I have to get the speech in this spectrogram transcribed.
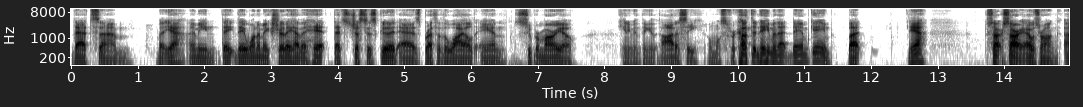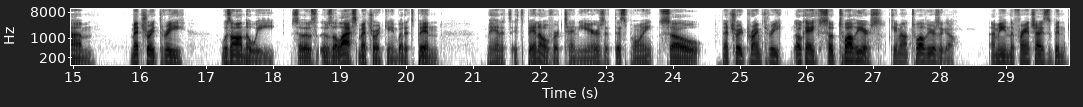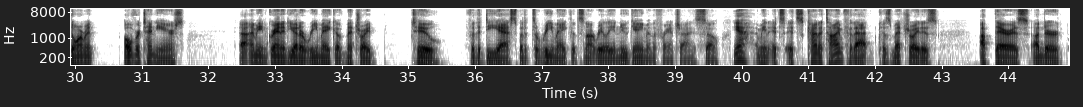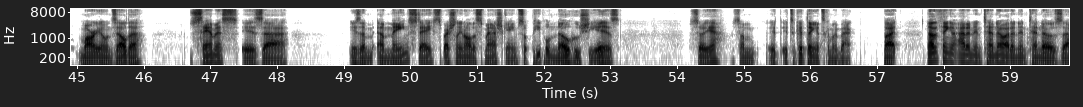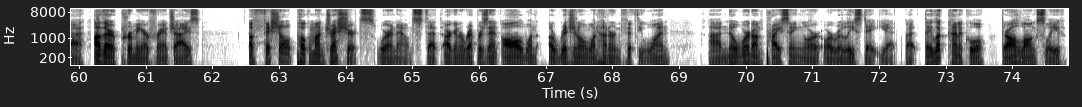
that's um but yeah, I mean, they, they want to make sure they have a hit that's just as good as Breath of the Wild and Super Mario. Can't even think of Odyssey. Almost forgot the name of that damn game. But yeah, so, sorry, I was wrong. Um, Metroid Three was on the Wii, so it was it was the last Metroid game. But it's been, man, it's it's been over ten years at this point. So Metroid Prime Three, okay, so twelve years came out twelve years ago. I mean, the franchise has been dormant over 10 years. Uh, I mean, granted, you had a remake of Metroid 2 for the DS, but it's a remake that's not really a new game in the franchise. So, yeah, I mean, it's it's kind of time for that because Metroid is up there as under Mario and Zelda. Samus is uh is a, a mainstay, especially in all the Smash games, so people know who she is. So yeah, some it, it's a good thing it's coming back. But Another thing out of Nintendo, out of Nintendo's uh, other premier franchise, official Pokemon dress shirts were announced that are going to represent all one original 151. Uh, no word on pricing or, or release date yet, but they look kind of cool. They're all long sleeve.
